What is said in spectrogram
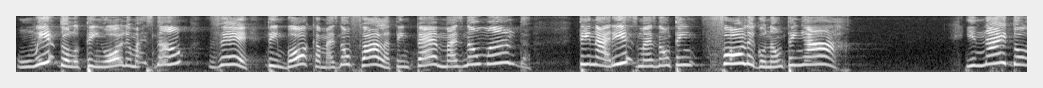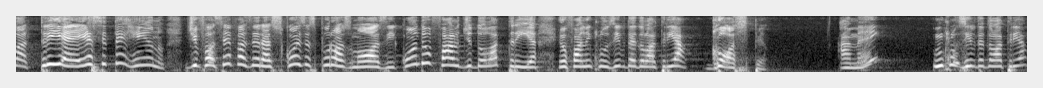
Um ídolo tem olho, mas não vê. Tem boca, mas não fala. Tem pé, mas não anda. Tem nariz, mas não tem fôlego, não tem ar. E na idolatria é esse terreno de você fazer as coisas por osmose. E quando eu falo de idolatria, eu falo inclusive da idolatria gospel. Amém? Inclusive da idolatria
